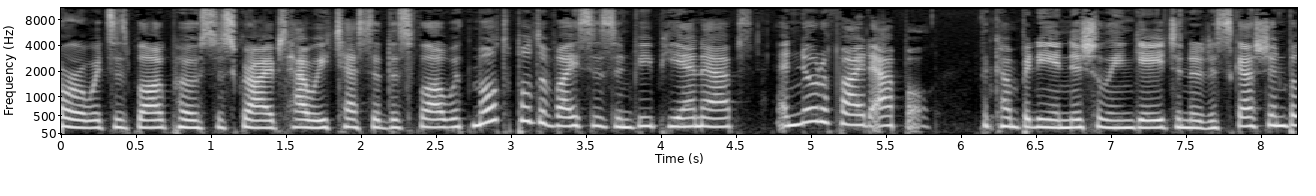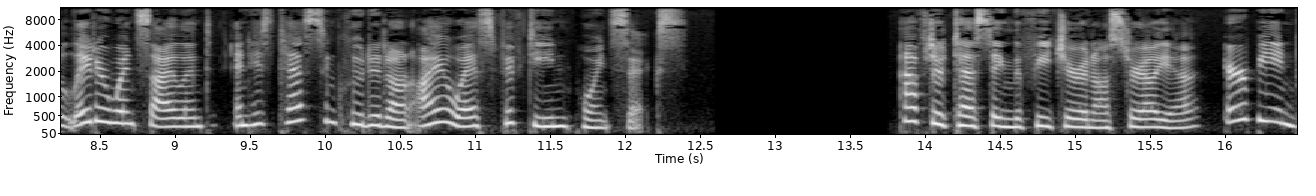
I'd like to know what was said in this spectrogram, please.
Horowitz's blog post describes how he tested this flaw with multiple devices and VPN apps and notified Apple. The company initially engaged in a discussion but later went silent, and his tests included on iOS 15.6. After testing the feature in Australia, Airbnb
